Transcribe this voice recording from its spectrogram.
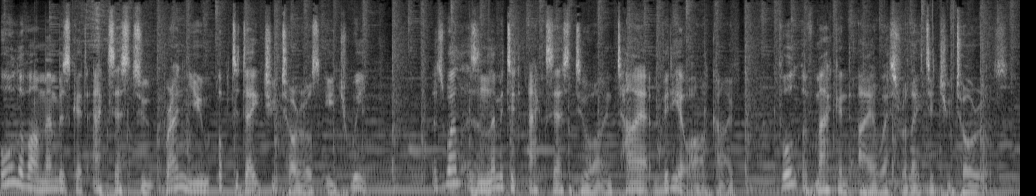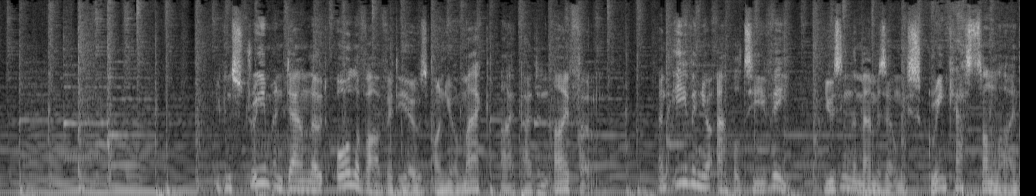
All of our members get access to brand new up to date tutorials each week, as well as unlimited access to our entire video archive full of Mac and iOS related tutorials. You can stream and download all of our videos on your Mac, iPad, and iPhone and even your Apple TV using the members only Screencasts Online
